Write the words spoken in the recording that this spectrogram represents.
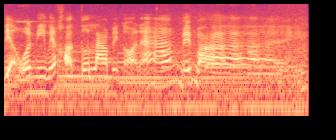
เดี๋ยววันนี้ไม่ขอตัวลาไปก่อนนะคะบ๊ายบาย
